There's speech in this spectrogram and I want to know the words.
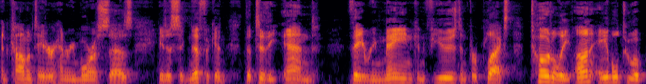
And commentator Henry Morris says it is significant that to the end they remain confused and perplexed, totally unable to,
